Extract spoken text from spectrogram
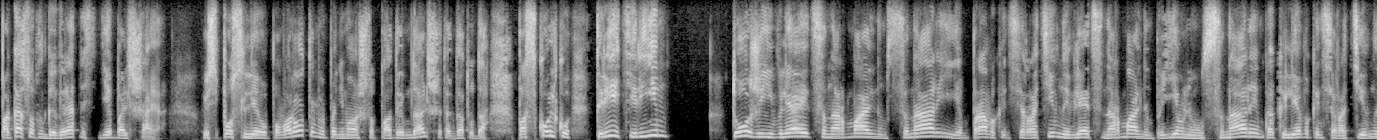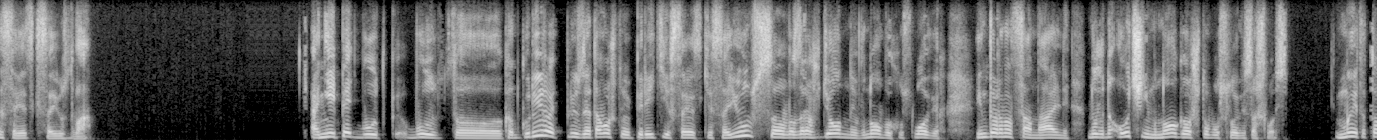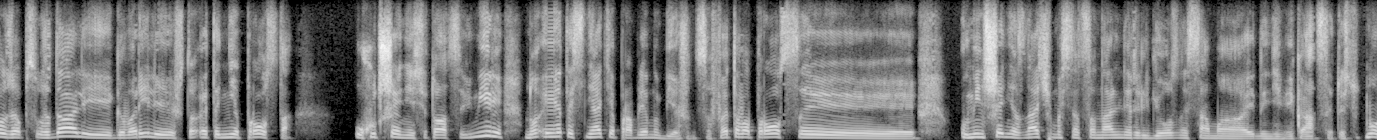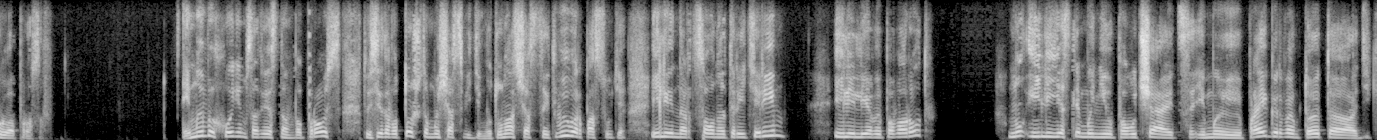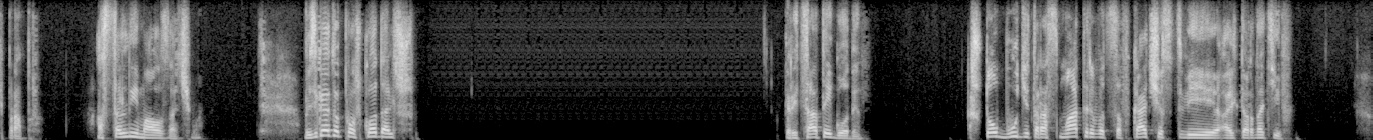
Пока, собственно говоря, вероятность небольшая. То есть после левого поворота мы понимаем, что падаем дальше, тогда туда. Поскольку Третий Рим тоже является нормальным сценарием, правоконсервативный является нормальным приемлемым сценарием, как и левоконсервативный Советский Союз 2 они опять будут, будут э, конкурировать, плюс для того, чтобы перейти в Советский Союз, э, возрожденный в новых условиях, интернациональный, нужно очень много, чтобы условий сошлось. Мы это тоже обсуждали и говорили, что это не просто ухудшение ситуации в мире, но это снятие проблемы беженцев. Это вопросы уменьшения значимости национальной религиозной самоидентификации. То есть тут много вопросов. И мы выходим, соответственно, в вопрос, то есть это вот то, что мы сейчас видим. Вот у нас сейчас стоит выбор, по сути, или инерционный третий Рим, или левый поворот, ну или если мы не получается и мы проигрываем, то это дикий прапор. Остальные мало значимы. Возникает вопрос, куда дальше? 30-е годы. Что будет рассматриваться в качестве альтернатив?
